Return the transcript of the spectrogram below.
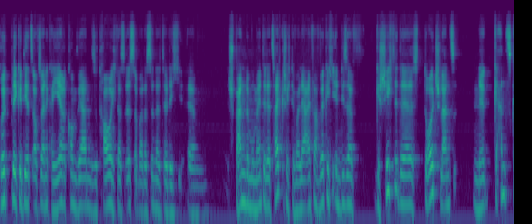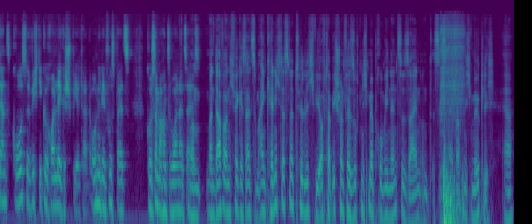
Rückblicke, die jetzt auf seine Karriere kommen werden, so traurig das ist, aber das sind natürlich ähm, spannende Momente der Zeitgeschichte, weil er einfach wirklich in dieser Geschichte des Deutschlands eine ganz, ganz große, wichtige Rolle gespielt hat, ohne den Fußball jetzt größer machen zu wollen, als er man, ist. Man darf auch nicht vergessen, also zum einen kenne ich das natürlich, wie oft habe ich schon versucht, nicht mehr prominent zu sein und es ist einfach nicht möglich. Ja?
